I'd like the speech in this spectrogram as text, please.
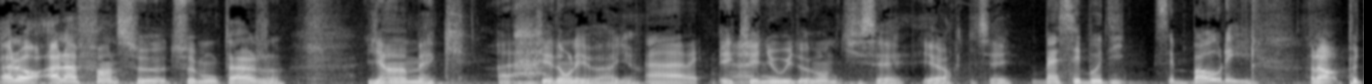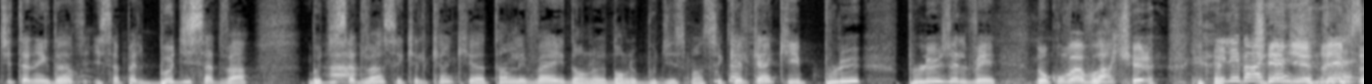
Alors, à la fin de ce, de ce montage, il y a un mec qui est dans les vagues. Ah ouais. Et Kenyu, il demande qui c'est. Et alors, qui c'est? Bah c'est Body. C'est Body. Alors, petite anecdote, il s'appelle Bodhisattva. Bodhisattva, c'est quelqu'un qui a atteint l'éveil dans le, dans le bouddhisme. C'est quelqu'un qui est plus, plus élevé. Donc, on va voir que. Kenny Reeves,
